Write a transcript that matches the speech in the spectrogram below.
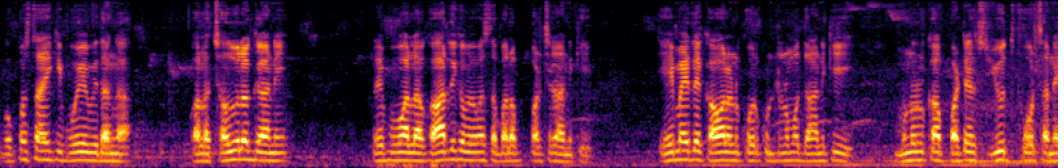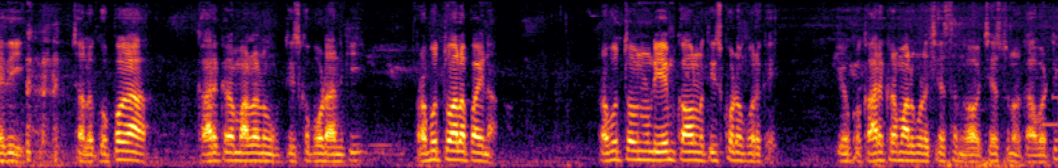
గొప్ప స్థాయికి పోయే విధంగా వాళ్ళ చదువులకు కానీ రేపు వాళ్ళ ఒక ఆర్థిక వ్యవస్థ బలపరచడానికి ఏమైతే కావాలని కోరుకుంటున్నామో దానికి మున్నూరుకా పటేల్స్ యూత్ ఫోర్స్ అనేది చాలా గొప్పగా కార్యక్రమాలను తీసుకుపోవడానికి ప్రభుత్వాల పైన ప్రభుత్వం నుండి ఏం కావాలో తీసుకోవడం కొరకై ఈ యొక్క కార్యక్రమాలు కూడా చేస్తాం కావ- చేస్తున్నారు కాబట్టి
